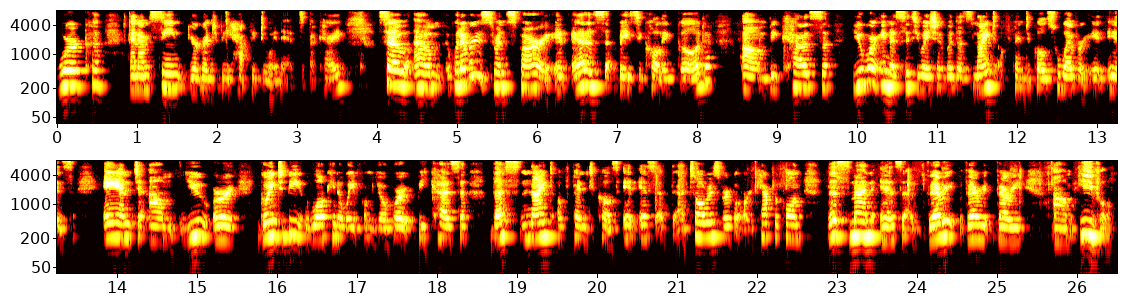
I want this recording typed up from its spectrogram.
work, and I'm seeing you're going to be happy doing it. Okay, so um, whatever is transpiring, it is basically good um, because you were in a situation with this Knight of Pentacles, whoever it is, and um, you are going to be walking away from your work because this Knight of Pentacles, it is a, a Taurus, Virgo, or Capricorn. This man is very, very, very um, evil,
